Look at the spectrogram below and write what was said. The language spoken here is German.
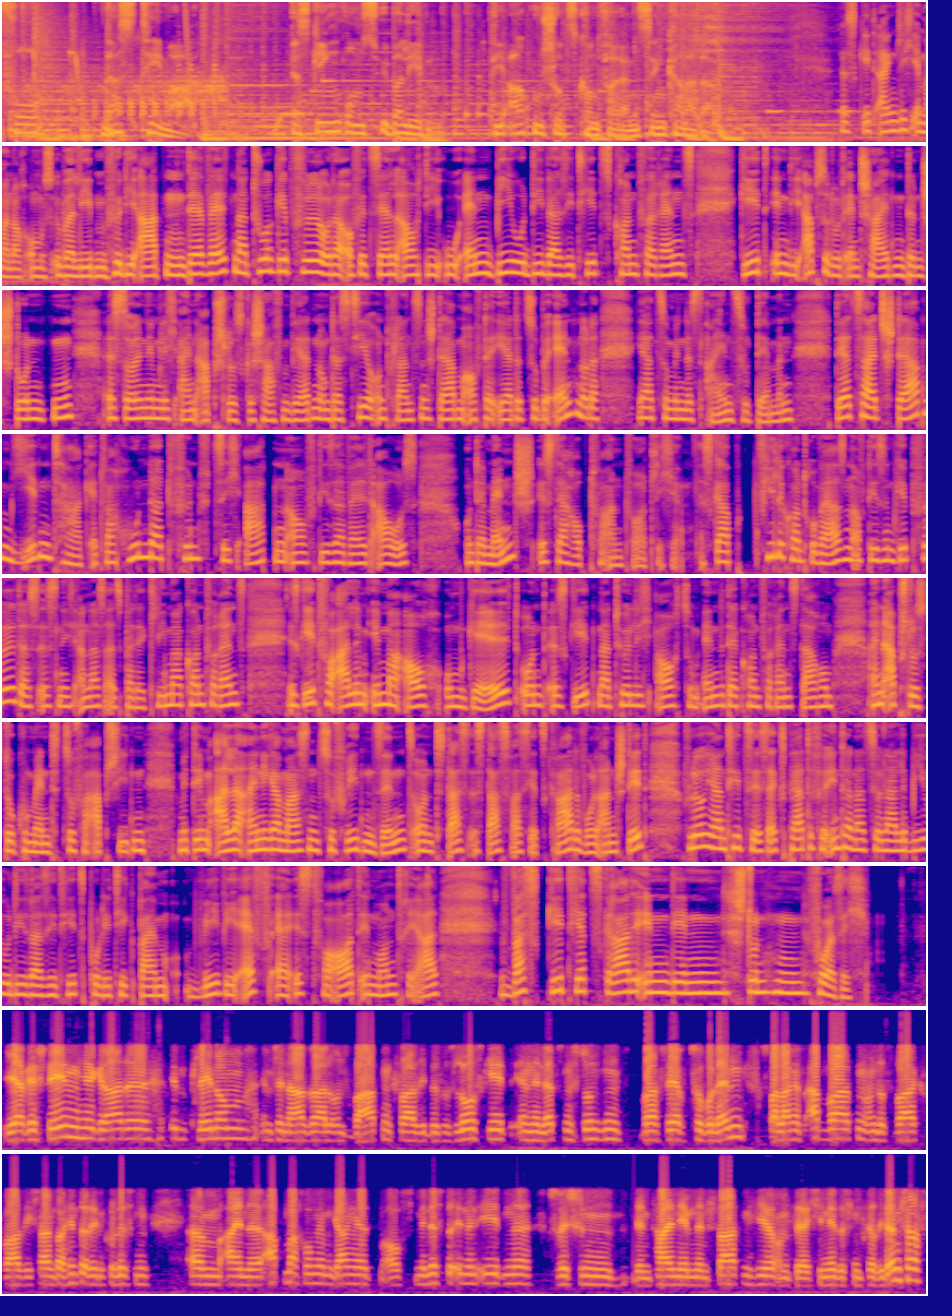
Info das Thema. Es ging ums Überleben. Die Artenschutzkonferenz in Kanada. Es geht eigentlich immer noch ums Überleben für die Arten. Der Weltnaturgipfel oder offiziell auch die UN-Biodiversitätskonferenz geht in die absolut entscheidenden Stunden. Es soll nämlich ein Abschluss geschaffen werden, um das Tier- und Pflanzensterben auf der Erde zu beenden oder ja zumindest einzudämmen. Derzeit sterben jeden Tag etwa 150 Arten auf dieser Welt aus und der Mensch ist der Hauptverantwortliche. Es gab viele Kontroversen auf diesem Gipfel. Das ist nicht anders als bei der Klimakonferenz. Es geht vor allem immer auch um Geld und es geht natürlich auch zum Ende der Konferenz darum, ein Abschlussdokument zu verabschieden, mit dem alle einigermaßen zufrieden sind. Und das ist das, was jetzt gerade wohl ansteht. Florian Tietze ist Experte für internationale Biodiversitätspolitik beim WWF. Er ist vor Ort in Montreal. Was geht jetzt gerade in den Stunden vor sich? Ja, wir stehen hier gerade im Plenum, im Plenarsaal und warten quasi, bis es losgeht. In den letzten Stunden war es sehr turbulent. Es war langes Abwarten und es war quasi scheinbar hinter den Kulissen ähm, eine Abmachung im Gange auf Ministerinnenebene zwischen den teilnehmenden Staaten hier und der chinesischen Präsidentschaft.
